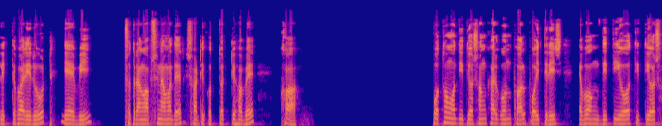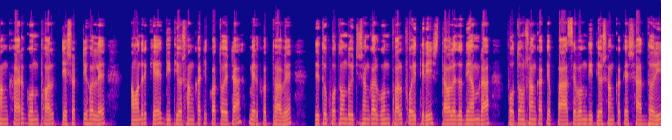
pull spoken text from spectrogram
লিখতে পারি রুট এ বি সুতরাং অপশানে আমাদের সঠিক উত্তরটি হবে খ। প্রথম ও দ্বিতীয় সংখ্যার গুণফল পঁয়ত্রিশ। এবং দ্বিতীয়, তৃতীয় সংখ্যার গুণফল তেষট্টি হলে আমাদেরকে দ্বিতীয় সংখ্যাটি কত এটা বের করতে হবে। যেহেতু প্রথম দুইটি সংখ্যার গুণফল পঁয়ত্রিশ, তাহলে যদি আমরা প্রথম সংখ্যাকে পাঁচ এবং দ্বিতীয় সংখ্যাকে সাত ধরি,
